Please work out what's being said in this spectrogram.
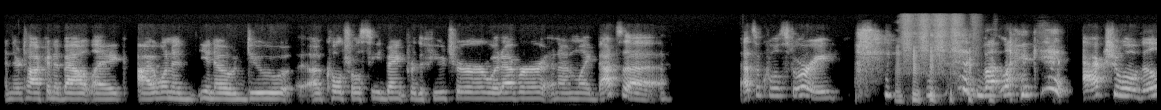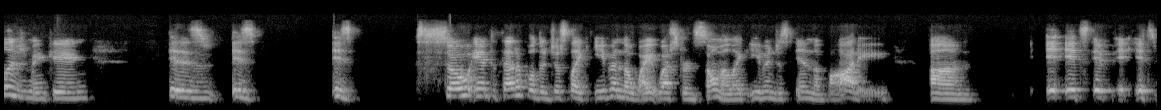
and they're talking about like I want to, you know, do a cultural seed bank for the future or whatever and I'm like that's a that's a cool story. but like actual village making is is is so antithetical to just like even the white western soma like even just in the body um it, it's it, it's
